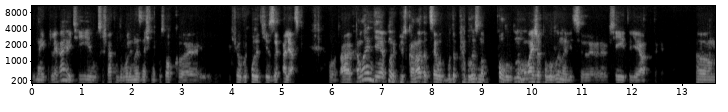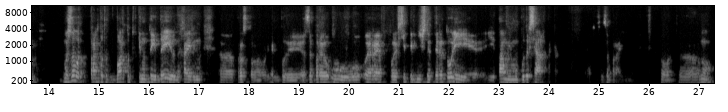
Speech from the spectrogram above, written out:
до неї прилягають, і у США там доволі незначний кусок, е, що виходить з Аляски. От а Гренландія, ну і плюс Канада, це от буде приблизно полу, ну майже половина від е, всієї тієї Арктики. Ем, можливо, Трампу варто підкинути ідею. Нехай він е, просто якби забере у РФ всі північні території, і там йому буде вся Арктика. Це забирає. От, е, ну,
